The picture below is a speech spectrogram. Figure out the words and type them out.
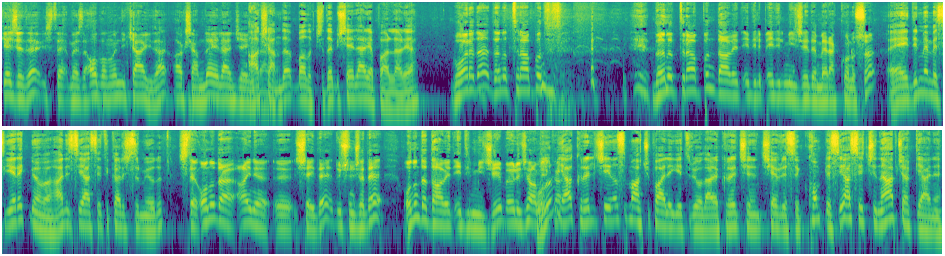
Gece de işte mesela Obama nikaha gider. Akşam da eğlenceye gider. Akşamda balıkçıda bir şeyler yaparlar ya. Bu arada Donald Trump'ın Donald Trump'ın davet edilip edilmeyeceği de merak konusu. E, edilmemesi gerekmiyor mu? Hani siyaseti karıştırmıyorduk. İşte onu da aynı e, şeyde düşüncede onun da davet edilmeyeceği böylece Amerika Olur mu ya kraliçeyi nasıl mahcup hale getiriyorlar? ya? Kraliçenin çevresi komple siyasetçi ne yapacak yani?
